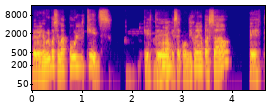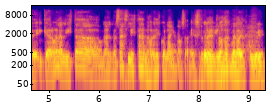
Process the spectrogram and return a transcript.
pero hay un grupo que se llama Pool Kids, que, este, que sacó un disco el año pasado este, y quedaron en la lista, una de esas listas de mejores discos del año, ¿no? O sea, yo los, me lo descubrí.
